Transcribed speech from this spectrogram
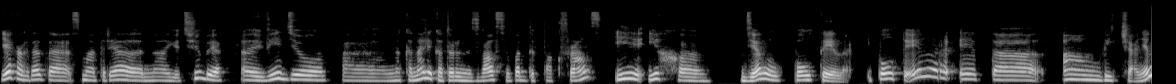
Я когда-то смотрела на YouTube э, видео э, на канале, который назывался What the Fuck France, и их э, делал Пол Тейлор. И Пол Тейлор — это англичанин,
